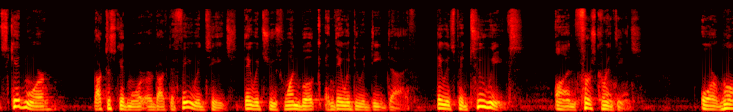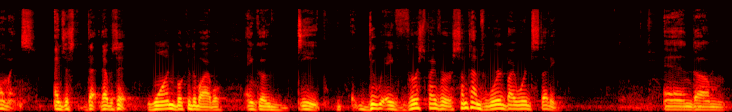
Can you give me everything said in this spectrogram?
Skidmore, Dr. Skidmore or Dr. Fee would teach, they would choose one book and they would do a deep dive. They would spend two weeks on First Corinthians or Romans, and just that, that was it. One book of the Bible, and go deep. Do a verse by verse, sometimes word by word study. And um,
